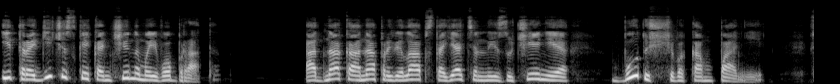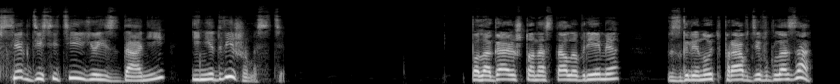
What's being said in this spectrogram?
и трагической кончины моего брата. Однако она провела обстоятельное изучение будущего компании, всех десяти ее изданий и недвижимости. Полагаю, что настало время взглянуть правде в глаза.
